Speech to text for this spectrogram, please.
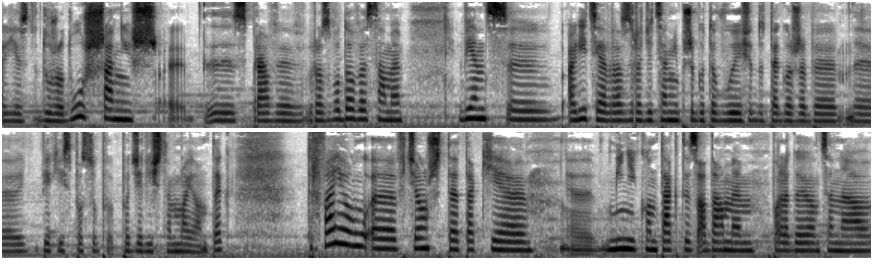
jest dużo dłuższa niż e, sprawy rozwodowe same. Więc y, Alicja wraz z rodzicami przygotowuje się do tego, żeby y, w jakiś sposób podzielić ten majątek. Trwają e, wciąż te takie mini kontakty z Adamem, polegające na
